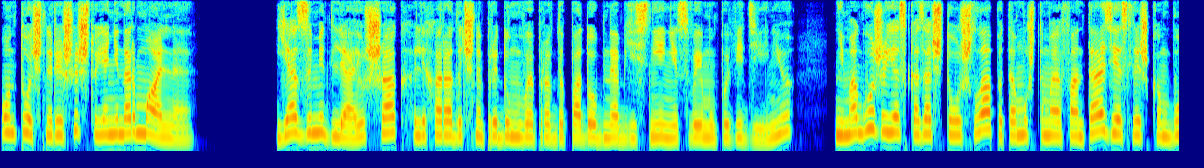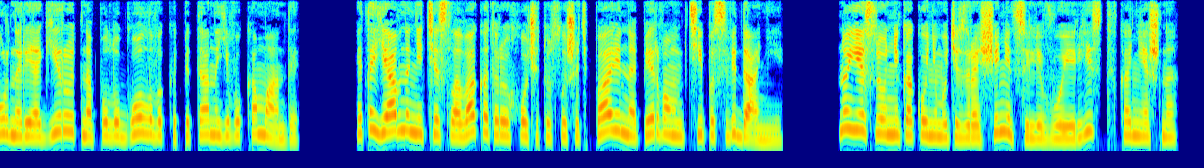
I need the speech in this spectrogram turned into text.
Он точно решит, что я ненормальная». Я замедляю шаг, лихорадочно придумывая правдоподобное объяснение своему поведению — не могу же я сказать, что ушла, потому что моя фантазия слишком бурно реагирует на полуголого капитана его команды. Это явно не те слова, которые хочет услышать парень на первом типа свидании. Но если он не какой-нибудь извращенец или воерист, конечно.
